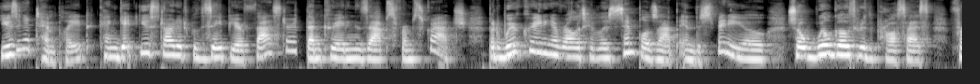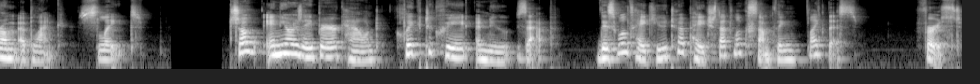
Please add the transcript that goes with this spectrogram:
Using a template can get you started with Zapier faster than creating zaps from scratch, but we're creating a relatively simple zap in this video, so we'll go through the process from a blank slate. So in your Zapier account, click to create a new zap. This will take you to a page that looks something like this. First,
